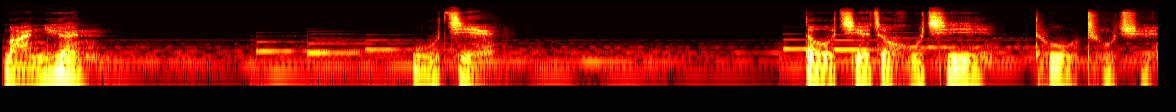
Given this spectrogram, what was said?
埋怨、误解。都借着呼气吐出去，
